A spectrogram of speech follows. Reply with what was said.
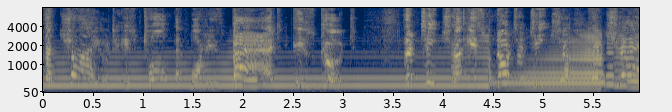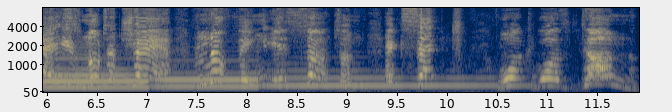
The child is taught that what is bad is good. The teacher is not a teacher. The chair is not a chair. Nothing is certain except what was done.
